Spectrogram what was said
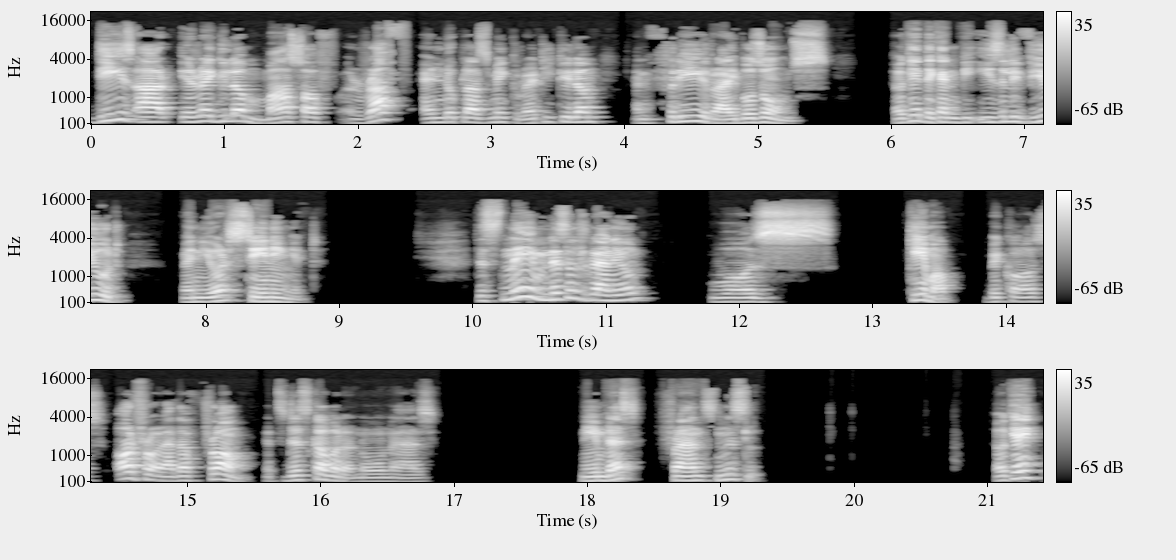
these are irregular mass of rough endoplasmic reticulum and free ribosomes okay they can be easily viewed when you are staining it this name Nissls granule was came up because or for, rather from its discoverer known as named as Franz Nissl okay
